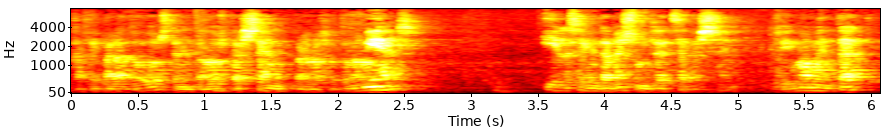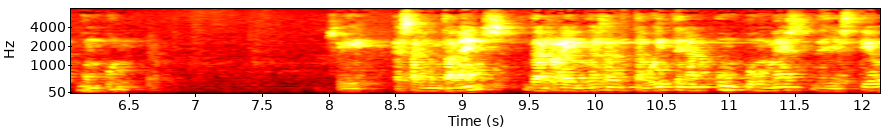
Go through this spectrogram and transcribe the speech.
Café para Todos, 32% per les autonomies, i els ajuntaments un 13%. O sigui, hem augmentat un punt. O sigui, els ajuntaments del règim del 78 tenen un punt més de gestió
